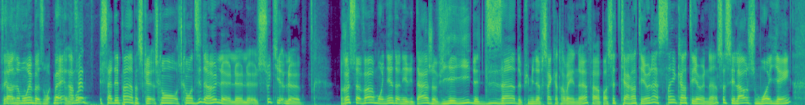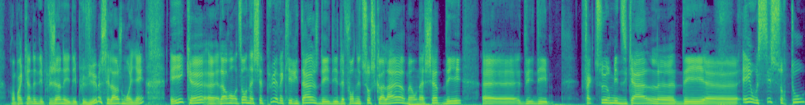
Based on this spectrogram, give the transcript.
tu dans as moins besoin. Ben, en moins- fait, ça dépend parce que ce qu'on ce qu'on dit d'un, le, le, le- ceux qui le receveur moyen d'un héritage a vieilli de 10 ans depuis 1989, elle a passé de 41 ans à 51 ans. Ça, c'est l'âge moyen. On comprend qu'il y en a des plus jeunes et des plus vieux, mais c'est l'âge moyen. Et que, euh, alors on dit, on n'achète plus avec l'héritage des, des, des fournitures scolaires, mais on achète des, euh, des, des factures médicales, euh, des euh, et aussi surtout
